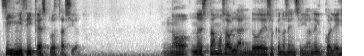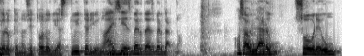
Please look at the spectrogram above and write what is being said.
significa explotación. No, no estamos hablando de eso que nos enseñó en el colegio, lo que nos dice todos los días Twitter y uno, ay, sí es verdad, es verdad. No. Vamos a hablar sobre, un,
